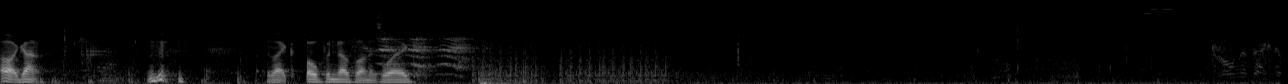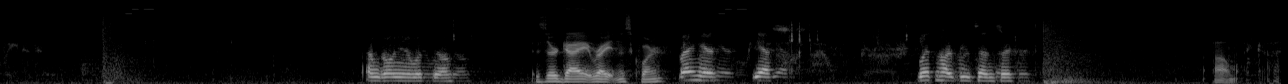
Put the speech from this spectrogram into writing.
Oh, I got him. He like opened up on his leg. I'm going in with you. Is there a guy right in this corner? Right here. Yes. With heartbeat sensor. Oh my god.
